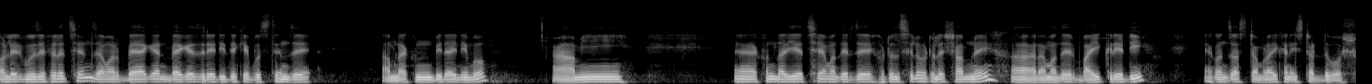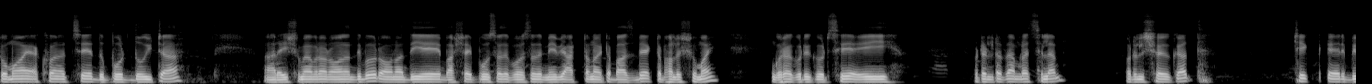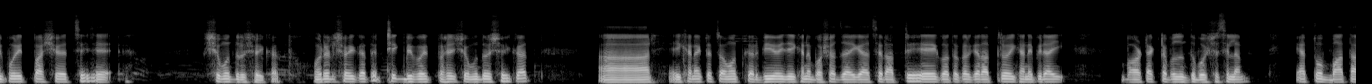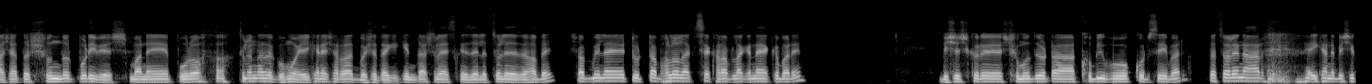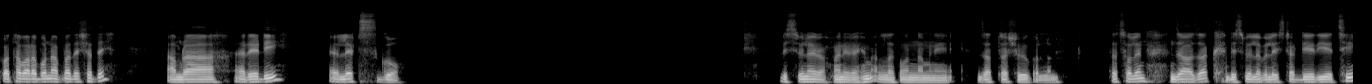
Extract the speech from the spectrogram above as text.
অলরেডি বুঝে ফেলেছেন যে আমার ব্যাগ অ্যান্ড ব্যাগেজ রেডি দেখে বুঝতেন যে আমরা এখন বিদায় নেব। আমি এখন দাঁড়িয়েছে আমাদের যে হোটেল ছিল, হোটেলের সামনে, আর আমাদের বাইক রেডি এখন জাস্ট আমরা এখানে স্টার্ট দেবো। সময় এখন হচ্ছে দুপুর দুইটা, আর এই সময় আমরা রওনা দিব। রওনা দিয়ে বাসায় পৌঁছাতে পৌঁছাতে মেবি আটটা, নয়টা বাজবে, একটা ভালো সময়। ঘোরাঘুরি করছি এই হোটেলটাতে আমরা ছিলাম, হোটেল সৈকত ঠিক এর বিপরীত পাশে হচ্ছে যে সমুদ্র সৈকত। হোটেল সৈকতের ঠিক বিপরীত পাশে সমুদ্র সৈকত। আর এখানে একটা চমৎকার ভিউ যে এখানে বসার জায়গা আছে। রাত্রে, গতকালকে রাত্রেও এখানে প্রায় বারোটা একটা পর্যন্ত বসেছিলাম। এত বাতাস, এত সুন্দর পরিবেশ মানে পুরো তুলনা ঘুমো এখানে সারা রাত বসে থাকি, কিন্তু আসলে আজকে জেলে চলে যেতে হবে। সব মিলে ট্যুরটা ভালো লাগছে, খারাপ লাগে না একেবারে। বিশেষ করে সমুদ্রটা খুবই উপভোগ করছে এবার। তো চলেন আর এইখানে বেশি কথা বাড়াবো না আপনাদের সাথে। আমরা রেডি লেটস গো বিসমিল্লাহির রহমান রহিম, আল্লাহ তোমার নামে যাত্রা শুরু করলাম। তা চলেন, যাওয়া যাক। বিসমিল্লাহ বলে স্টার্ট দিয়ে দিয়েছি।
